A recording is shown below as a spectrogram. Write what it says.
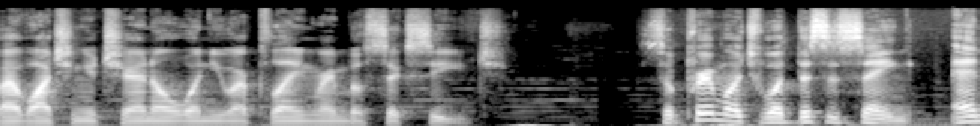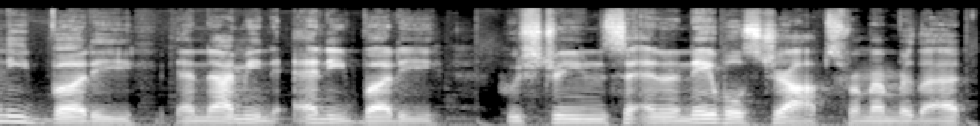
by watching your channel when you are playing Rainbow Six Siege. So pretty much what this is saying, anybody, and I mean anybody, who streams and enables drops, remember that,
